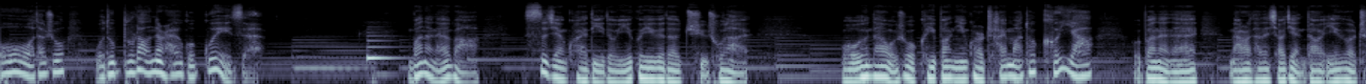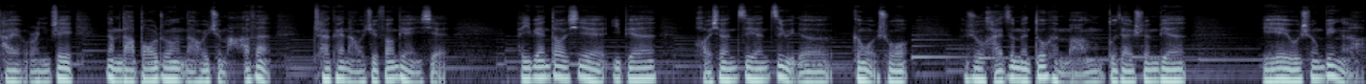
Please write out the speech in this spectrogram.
哦，他说：“我都不知道那儿还有个柜子。”我帮奶奶把四件快递都一个一个的取出来。我问他：“我说我可以帮您一块拆吗？”他说：“可以啊。”我帮奶奶拿着她的小剪刀，一个个拆。我说：“你这那么大包装，拿回去麻烦，拆开拿回去方便一些。”他一边道谢，一边好像自言自语的跟我说：“他说孩子们都很忙，不在身边，爷爷又生病了，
